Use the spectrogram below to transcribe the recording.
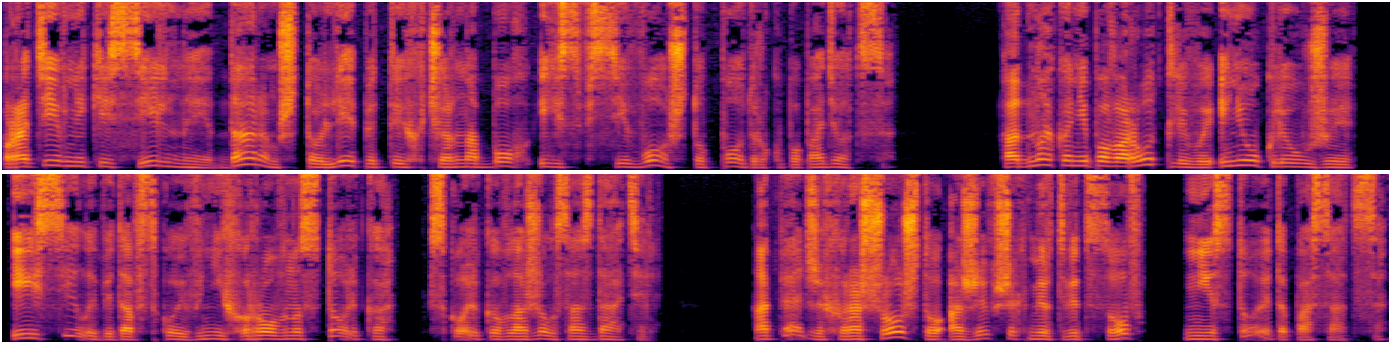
противники сильные, даром, что лепит их чернобог из всего, что под руку попадется. Однако неповоротливые и неуклюжие, и силы видовской в них ровно столько, сколько вложил Создатель. Опять же, хорошо, что оживших мертвецов не стоит опасаться.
